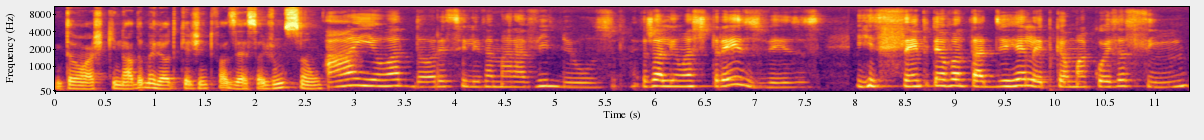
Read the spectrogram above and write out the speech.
Então eu acho que nada melhor do que a gente fazer essa junção. Ai, eu adoro esse livro, é maravilhoso. Eu já li umas três vezes e sempre tenho vontade de reler, porque é uma coisa assim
